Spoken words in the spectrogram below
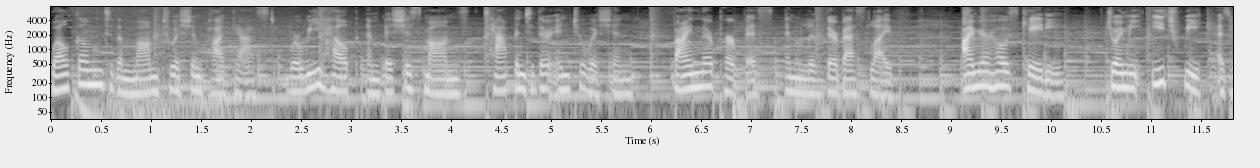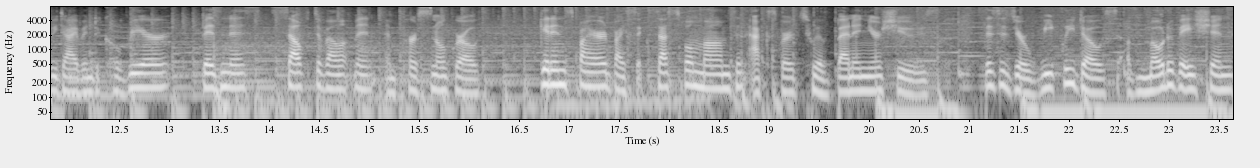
Welcome to the Mom Tuition Podcast, where we help ambitious moms tap into their intuition, find their purpose, and live their best life. I'm your host, Katie. Join me each week as we dive into career, business, self development, and personal growth. Get inspired by successful moms and experts who have been in your shoes. This is your weekly dose of motivation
